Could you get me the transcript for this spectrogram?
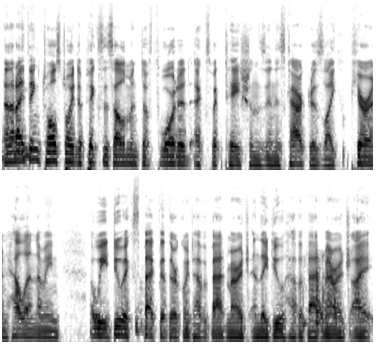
And then I think Tolstoy depicts this element of thwarted expectations in his characters, like Pierre and Helen. I mean, we do expect that they're going to have a bad marriage, and they do have a bad marriage. I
